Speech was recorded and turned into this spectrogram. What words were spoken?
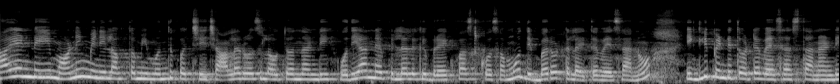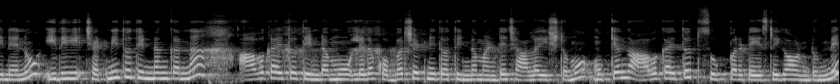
హాయ్ అండి. మార్నింగ్ మినీ లాక్తో మీ ముందుకు వచ్చి చాలా రోజులు అవుతుందండి. ఉదయాన్నే పిల్లలకి బ్రేక్ఫాస్ట్ కోసము దిబ్బ రొట్టెలు అయితే వేశాను. ఇడ్లీ పిండితోటే వేసేస్తానండి నేను. ఇది చట్నీతో తినడం కన్నా ఆవకాయతో తినడము లేదా కొబ్బరి చట్నీతో తినడం అంటే చాలా ఇష్టము. ముఖ్యంగా ఆవకాయతో సూపర్ టేస్టీగా ఉంటుంది.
